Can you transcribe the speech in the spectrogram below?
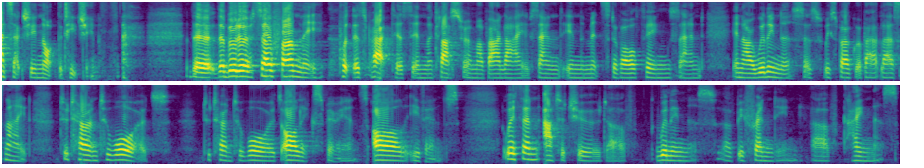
That's actually not the teaching. the, the Buddha so firmly put this practice in the classroom of our lives and in the midst of all things and in our willingness, as we spoke about last night, to turn towards, to turn towards all experience, all events, with an attitude of willingness, of befriending, of kindness.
